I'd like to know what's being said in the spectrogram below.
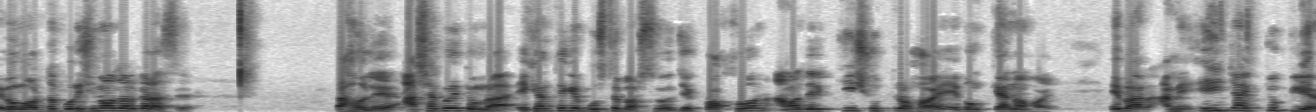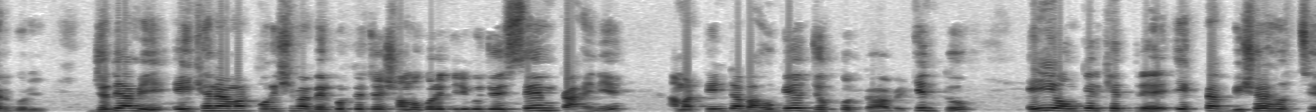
এবং অর্ধ পরিসীমাও দরকার আছে। তাহলে আশা করি তোমরা এখান থেকে বুঝতে পারছ যে কখন আমাদের কি সূত্র হয় এবং কেন হয়। এবার আমি এইটা একটু ক্লিয়ার করি। যদি আমি এইখানে আমার পরিসীমা বের করতে চাই, সমকোণী ত্রিভুজ ওই সেম কাহিনী আমার তিনটা বাহুকে যোগ করতে হবে। কিন্তু এই অঙ্কের ক্ষেত্রে একটা বিষয় হচ্ছে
